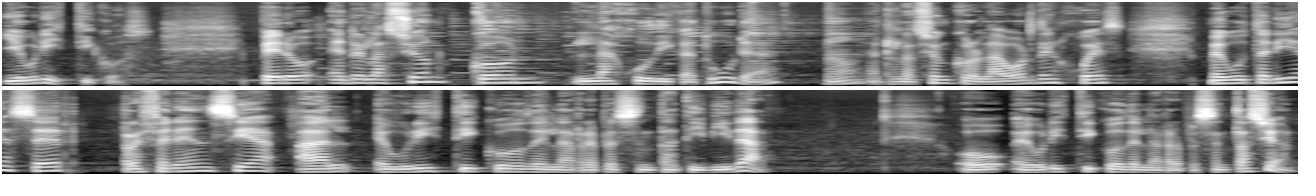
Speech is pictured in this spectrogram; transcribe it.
heurísticos, pero en relación con la judicatura, ¿no? en relación con la labor del juez, me gustaría hacer referencia al heurístico de la representatividad o heurístico de la representación.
